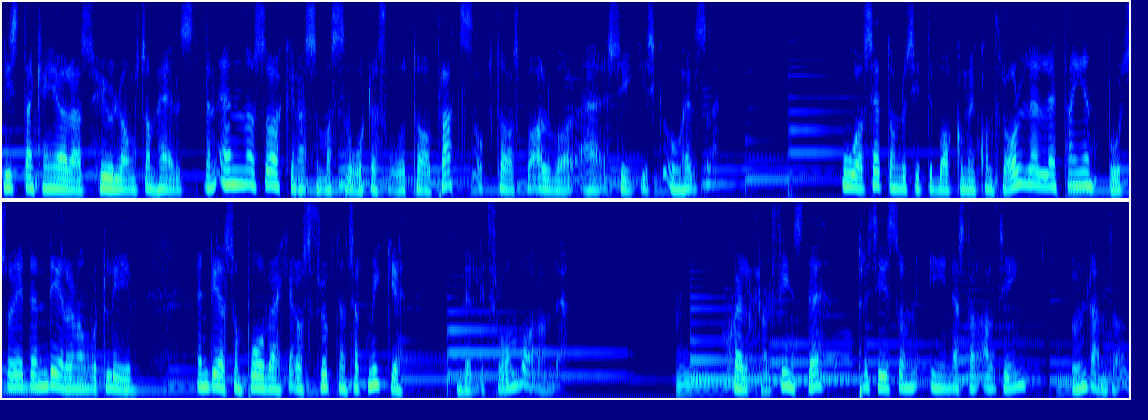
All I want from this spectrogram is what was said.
Listan kan göras hur lång som helst, men en av sakerna som har svårt att få ta plats och tas på allvar är psykisk ohälsa. Oavsett om du sitter bakom en kontroll eller ett tangentbord så är den delen av vårt liv en del som påverkar oss fruktansvärt mycket väldigt frånvarande. Självklart finns det, precis som i nästan allting, undantag.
